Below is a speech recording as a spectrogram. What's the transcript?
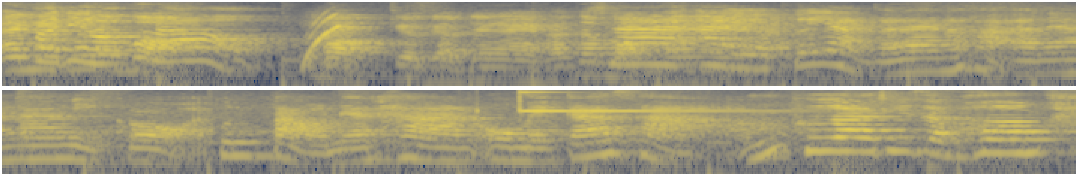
อันนี้ข้อเดียวเขาบอกเข้าบอกเกี่ยวกับยังไงเขาจะบอกใช่ยังไงอะยกตัวอย่างก็ได้นะคะอันนี้หน้านี้ก่อนคุณเต่าเนี่ยทานโอเมก้า 3 เพื่อที่จะเพิ่มไข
